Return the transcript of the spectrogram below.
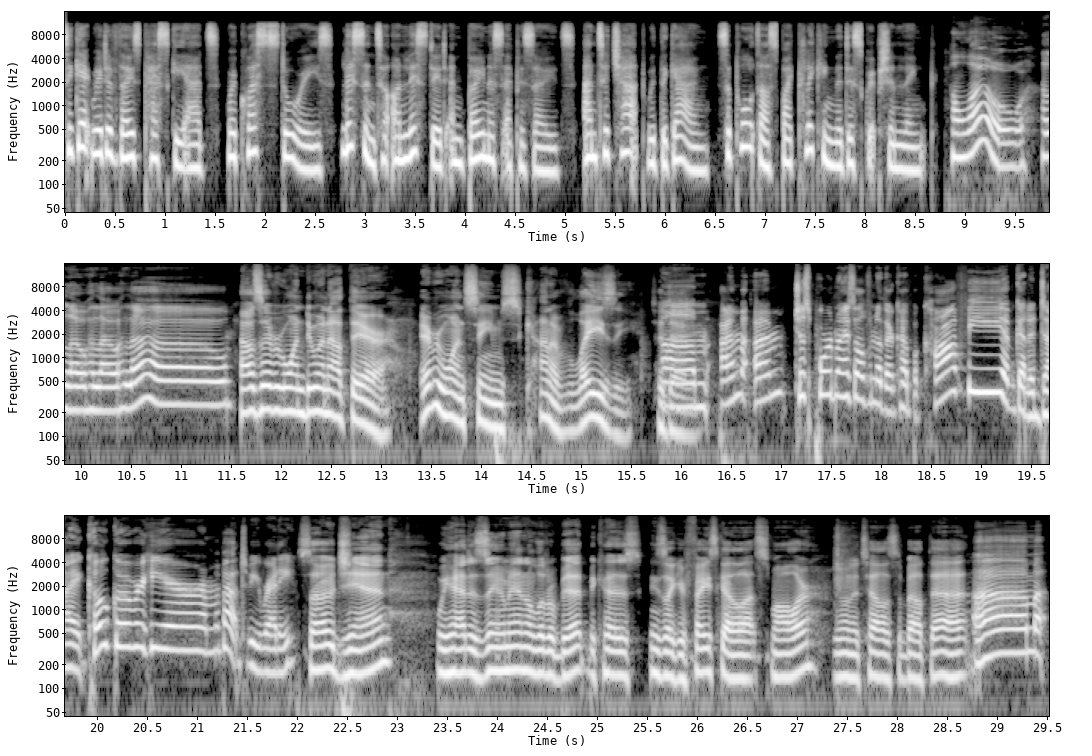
To get rid of those pesky ads, request stories, listen to unlisted and bonus episodes, and to chat with the gang, support us by clicking the description link. Hello. Hello, hello, hello. How's everyone doing out there? Everyone seems kind of lazy today. Um, I'm I'm just poured myself another cup of coffee. I've got a diet coke over here. I'm about to be ready. so, Jen, we had to zoom in a little bit because seems like your face got a lot smaller. You want to tell us about that? Um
